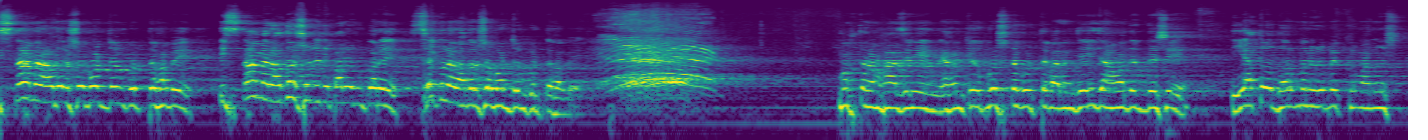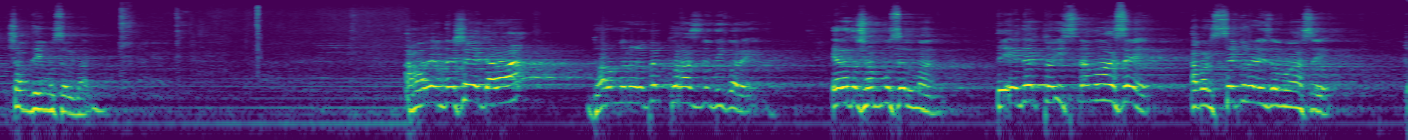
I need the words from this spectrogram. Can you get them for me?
ইসলামের আদর্শ বর্জন করতে হবে, ইসলামের আদর্শ যদি পালন করে, সেকুলার আদর্শ বর্জন করতে হবে। মোহতারাম হাজরিন, এখন কেউ প্রশ্ন করতে পারেন যে, এই যে আমাদের দেশে এত ধর্মনিরপেক্ষ মানুষ, সব দিয়ে মুসলমান। আমাদের দেশে যারা ধর্মনিরপেক্ষ রাজনীতি করে, এরা তো সব মুসলমান। তো এদের তো ইসলামও আছে, আবার সেকুলারিজমও আছে। তো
